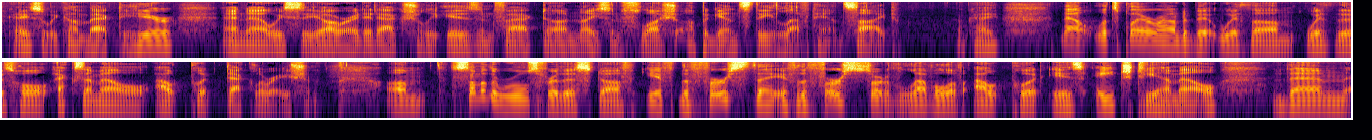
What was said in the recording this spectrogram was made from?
Okay, so we come back to here, and now we see, all right, it actually is in fact uh, nice and flush up against the left-hand side. Okay, now let's play around a bit with um, with this whole XML output declaration. Um, some of the rules for this stuff: if the first thing, if the first sort of level of output is HTML, then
